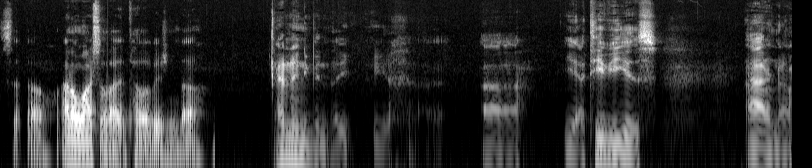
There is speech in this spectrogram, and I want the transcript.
so I don't watch a lot of television though. I don't even uh uh, yeah, TV is I don't know.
